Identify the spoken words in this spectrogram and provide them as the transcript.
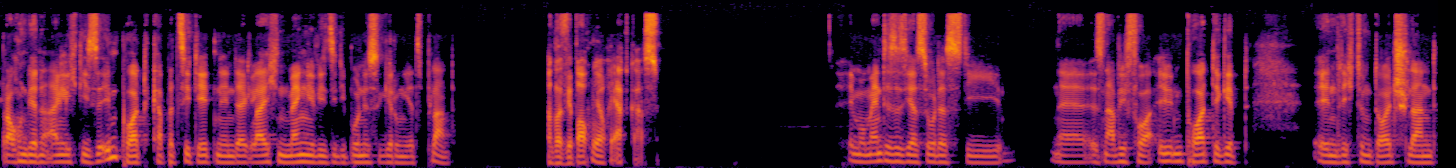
brauchen wir dann eigentlich diese Importkapazitäten in der gleichen Menge, wie sie die Bundesregierung jetzt plant? Aber wir brauchen ja auch Erdgas. Im Moment ist es ja so, dass die äh, es nach wie vor Importe gibt in Richtung Deutschland,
